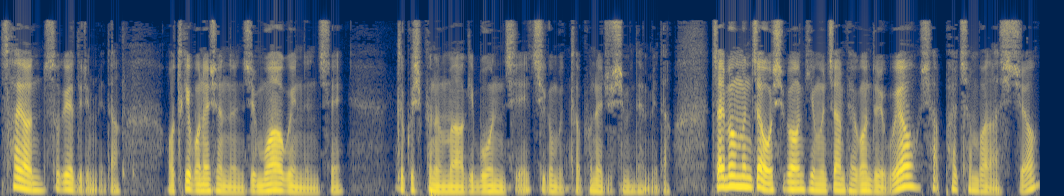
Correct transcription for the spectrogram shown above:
사연 소개해드립니다. 어떻게 보내셨는지, 뭐하고 있는지, 듣고 싶은 음악이 뭔지 지금부터 보내주시면 됩니다. 짧은 문자 50원, 긴 문자는 100원 들고요. 샵 8000번 아시죠?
